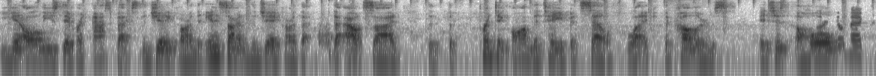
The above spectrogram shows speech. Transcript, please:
you get all these different aspects the j card the inside of the j card the, the outside the, the printing on the tape itself like the colors it's just a whole I go back to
